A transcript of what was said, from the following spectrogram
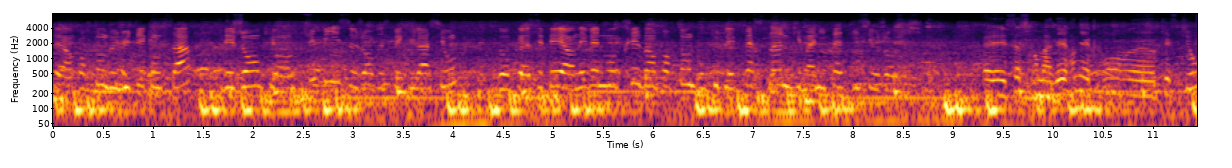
c'est important de lutter contre ça, des gens qui ont subi ce genre de spéculation. Donc euh, c'était un événement très important pour toutes les personnes qui manifestent ici aujourd'hui. Et ce sera ma dernière question.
